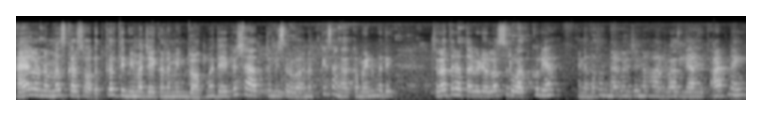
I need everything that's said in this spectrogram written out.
हॅलो नमस्कार स्वागत करते मी माझ्या एका नवीन ब्लॉगमध्ये. कशा आहात तुम्ही सर्व? नक्की सांगा कमेंटमध्ये. चला तर आता व्हिडिओला सुरुवात करूया. आणि आता संध्याकाळचे ना आठ वाजले आहेत. आठ नाही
